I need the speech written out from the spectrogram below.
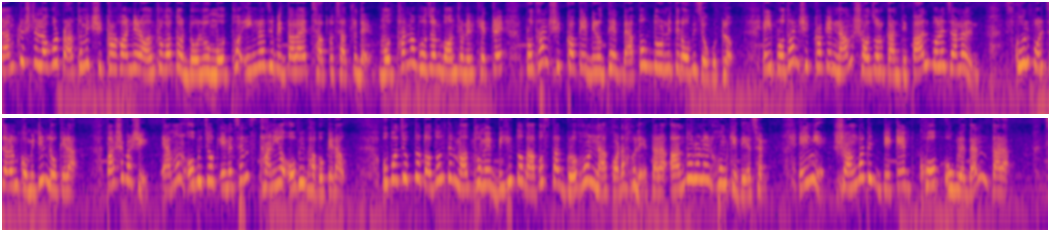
রামকৃষ্ণনগর প্রাথমিক শিক্ষাখণ্ডের অন্তর্গত ডলু মধ্য ইংরেজি বিদ্যালয়ের ছাত্রছাত্রীদের মধ্যাহ্ন ভোজন বন্টনের ক্ষেত্রে প্রধান শিক্ষকের বিরুদ্ধে ব্যাপক দুর্নীতির অভিযোগ উঠল। এই প্রধান শিক্ষকের নাম সজল কান্তি পাল বলে জানালেন স্কুল পরিচালন কমিটির লোকেরা। পাশাপাশি এমন অভিযোগ এনেছেন স্থানীয় অভিভাবকেরাও। উপযুক্ত তদন্তের মাধ্যমে বিহিত ব্যবস্থা গ্রহণ না করা হলে তারা আন্দোলনের হুমকি দিয়েছেন। এই নিয়ে সাংবাদিক ডেকে ক্ষোভ উগরে দেন তারা।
